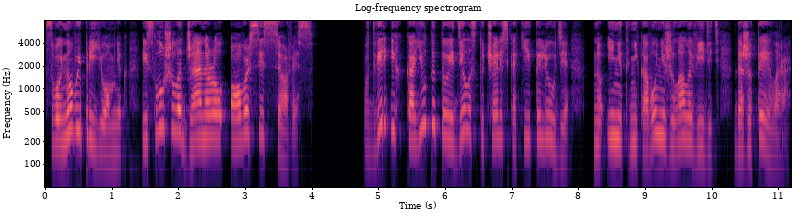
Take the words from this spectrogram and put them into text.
свой новый приемник и слушала General Overseas Service. В дверь их каюты то и дело стучались какие-то люди, но Инит никого не желала видеть, даже Тейлора.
